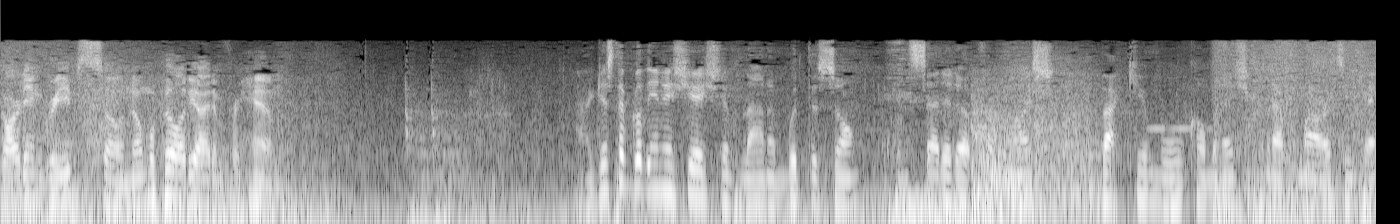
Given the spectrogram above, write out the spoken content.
Guardian Greaves, so no mobility item for him. I guess they've got the initiation of LaNm with the song and set it up for a nice vacuum wall combination coming out from ROTK.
